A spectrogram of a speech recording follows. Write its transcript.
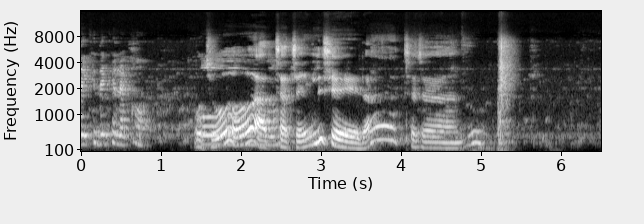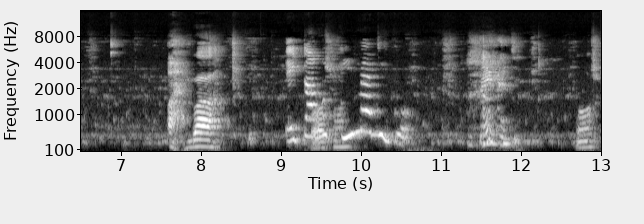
দেখে দেখে লেখো। ও আচ্ছা আচ্ছা ইংলিশের। আচ্ছা আচ্ছা বাহ। এটা কি ম্যাজিক গো? ম্যাজিক বলছে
